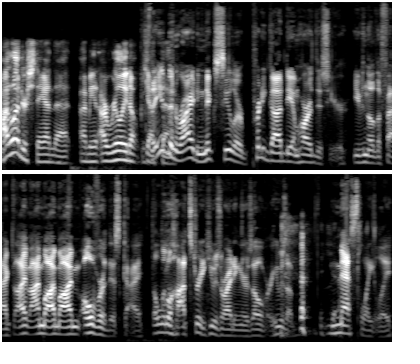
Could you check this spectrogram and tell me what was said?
I don't understand that. I mean, I really don't get they've that. been riding Nick Seeler pretty goddamn hard this year. Even though the fact I'm I'm I'm, I'm over this guy. The little hot streak he was riding there is over. He was a mess lately.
